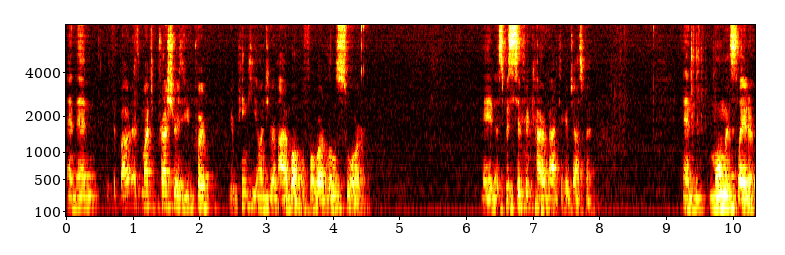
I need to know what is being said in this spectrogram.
and then with about as much pressure as you'd put your pinky onto your eyeball before got a little sore, made a specific chiropractic adjustment. And moments later,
